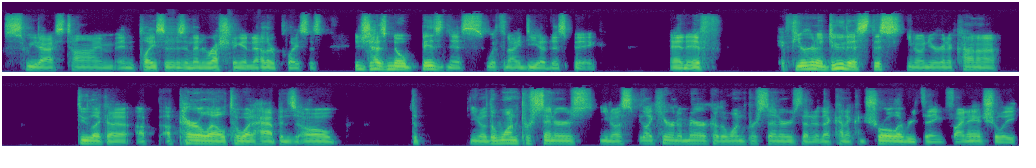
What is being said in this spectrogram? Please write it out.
sweet ass time in places and then rushing it in other places. It just has no business with an idea this big. And if if you're gonna do this, this you know, and you're gonna kind of do like a, a, a parallel to what happens. Oh, you know the one percenters, you know, like here in America, the one percenters that that kind of control everything financially,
